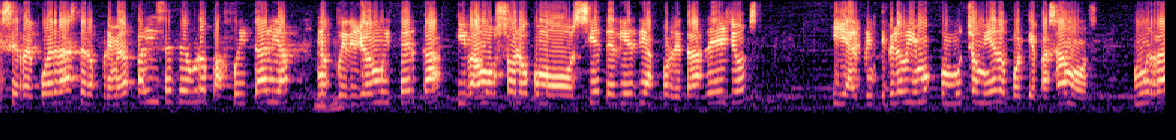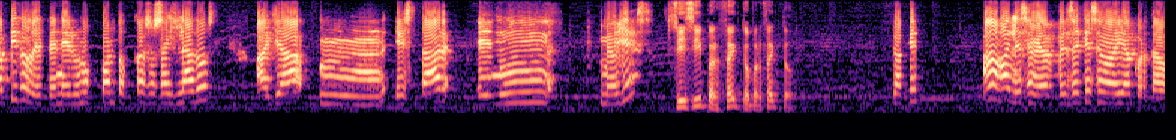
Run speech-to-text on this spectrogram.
si recuerdas, de los primeros países de Europa fue Italia, nos pidió muy cerca, íbamos solo como 7, 10 días por detrás de ellos, y al principio lo vimos con mucho miedo, porque pasamos muy rápido de tener unos cuantos casos aislados a ya mm, estar en un... ¿Me oyes? Sí, sí, perfecto, perfecto. Ah, vale, se me, pensé que se me había cortado.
